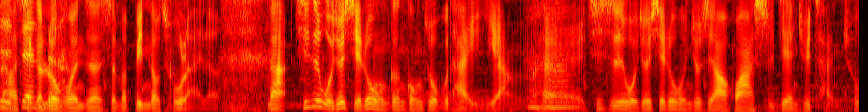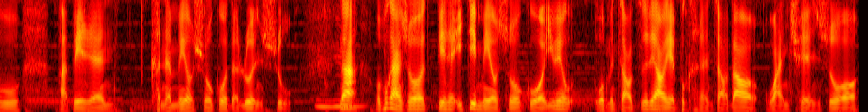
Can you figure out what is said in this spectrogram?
然后写个论文，真的什么病都出来了。那其实我觉得写论文跟工作不太一样。嗯、哎，其实我觉得写论文就是要花时间去产出把别人可能没有说过的论述。那我不敢说别人一定没有说过，因为我们找资料也不可能找到完全说，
